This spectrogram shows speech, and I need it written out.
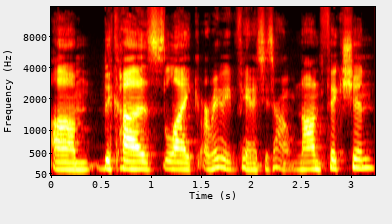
um because like or maybe fantasies aren't nonfiction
